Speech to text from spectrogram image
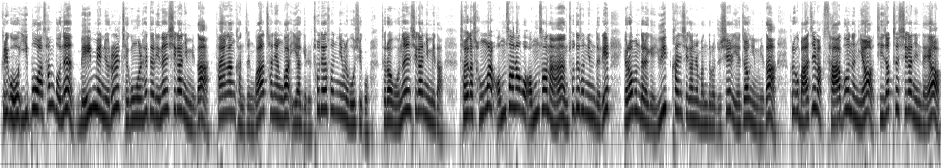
그리고 2부와 3부는 메인 메뉴를 제공을 해드리는 시간입니다. 다양한 간증과 찬양과 이야기를 초대 손님을 모시고 들어보는 시간입니다. 저희가 정말 엄선하고 엄선한 초대 손님들이 여러분들에게 유익한 시간을 만들어 주실 예정입니다. 그리고 마지막 4부는요, 디저트 시간인데요.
